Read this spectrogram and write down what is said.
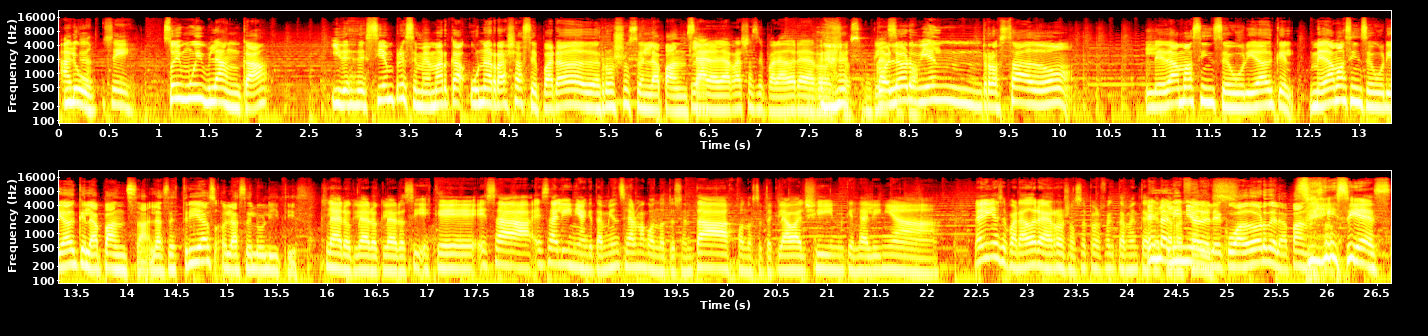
Acá- Lu. Sí. Soy muy blanca y desde siempre se me marca una raya separada de rollos en la panza. Claro, la raya separadora de rollos. un clásico. Color bien rosado le da más inseguridad que me da más inseguridad que la panza, las estrías o la celulitis. Claro, claro, claro. Sí, es que esa, esa línea que también se arma cuando te sentás, cuando se te clava el jean, que es la línea. La línea separadora de rollos, sé perfectamente a Es qué la te línea referís. del ecuador de la panza. Sí, sí es.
